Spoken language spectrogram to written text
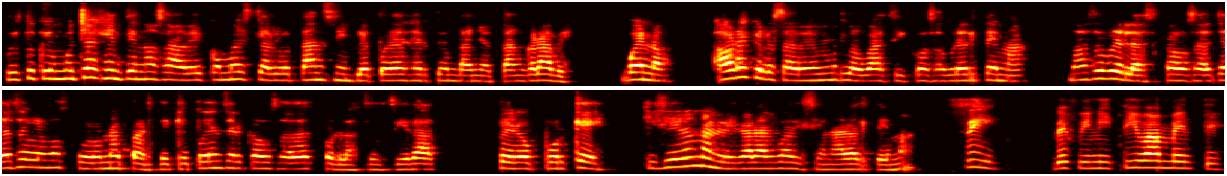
puesto que mucha gente no sabe cómo es que algo tan simple puede hacerte un daño tan grave. Bueno, ahora que lo sabemos lo básico sobre el tema, más sobre las causas, ya sabemos por una parte que pueden ser causadas por la sociedad, pero ¿por qué? ¿Quisieran agregar algo adicional al tema? Sí, definitivamente.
